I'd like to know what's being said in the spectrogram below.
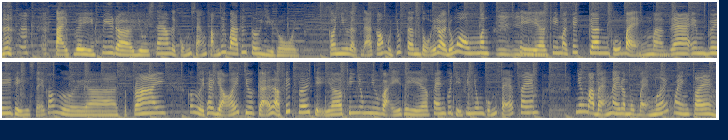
Tại vì Huy R dù sao thì cũng sản phẩm thứ ba thứ tư gì rồi. Coi như là đã có một chút tên tuổi rồi đúng không Minh? Ừ, ừ, thì ừ. uh, khi mà cái kênh của bạn mà ra MV thì sẽ có người uh, subscribe có người theo dõi. Chưa kể là fit với chị uh, Phi Nhung như vậy thì fan của chị Phi Nhung cũng sẽ xem. Nhưng mà bạn này là một bạn mới hoàn toàn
